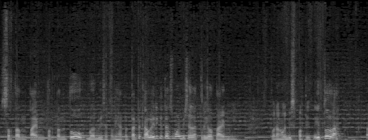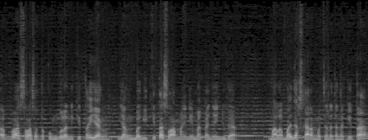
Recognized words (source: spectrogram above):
certain time tertentu baru bisa kelihatan. Tapi kalau ini kita semua bisa lihat real time nih. Kurang lebih seperti itu. Itulah apa salah satu keunggulan kita yang yang bagi kita selama ini makanya juga malah banyak sekarang merchant datang ke kita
